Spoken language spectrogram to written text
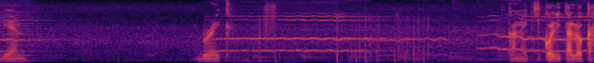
Bien. Break. Kaneki colita loca.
